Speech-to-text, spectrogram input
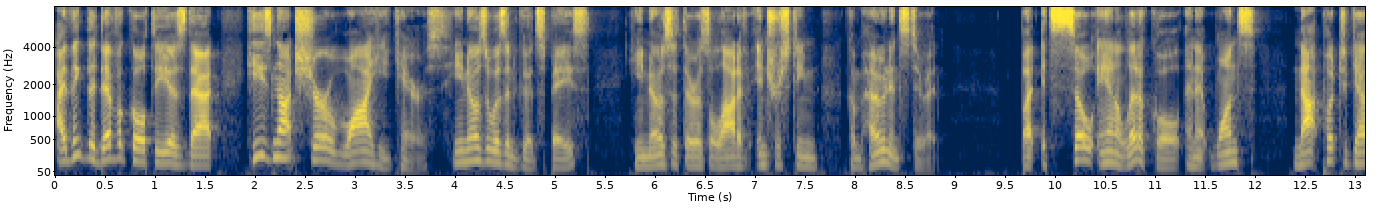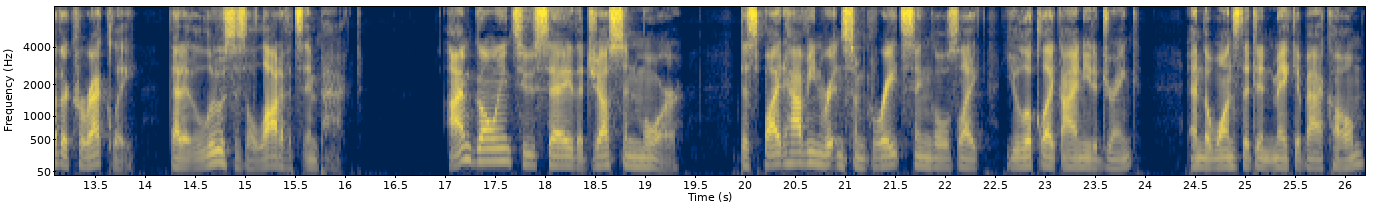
I think the difficulty is that he's not sure why he cares. He knows it was in a good space. He knows that there is a lot of interesting components to it. But it's so analytical and at once not put together correctly that it loses a lot of its impact. I'm going to say that Justin Moore, despite having written some great singles like You Look Like I Need a Drink and the ones that didn't make it back home,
